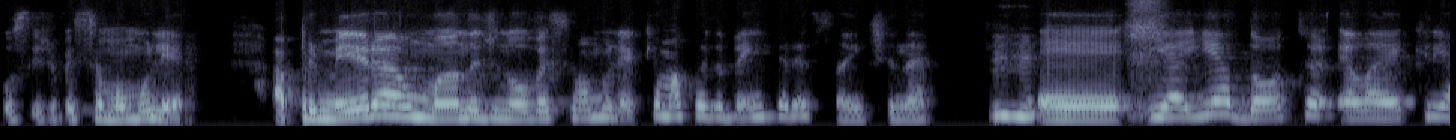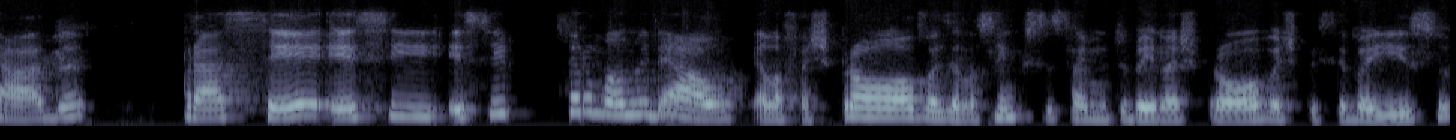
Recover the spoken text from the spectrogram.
ou seja, vai ser uma mulher. A primeira humana de novo vai ser uma mulher, que é uma coisa bem interessante, né? Uhum. É, e aí a Dota, ela é criada para ser esse esse ser humano ideal. Ela faz provas, ela sempre se sai muito bem nas provas, perceba isso.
